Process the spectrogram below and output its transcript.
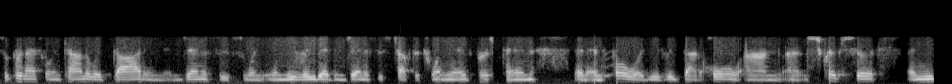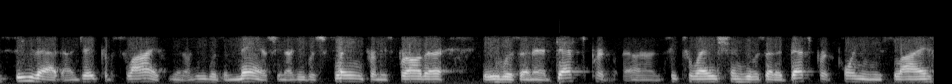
supernatural encounter with God in, in Genesis, when, when you read it in Genesis chapter 28, verse 10 and, and forward, you read that whole um, uh, scripture and you see that uh, Jacob's life, you know, he was a mess. You know, he was fleeing from his brother. He was in a desperate uh, situation. He was at a desperate point in his life,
